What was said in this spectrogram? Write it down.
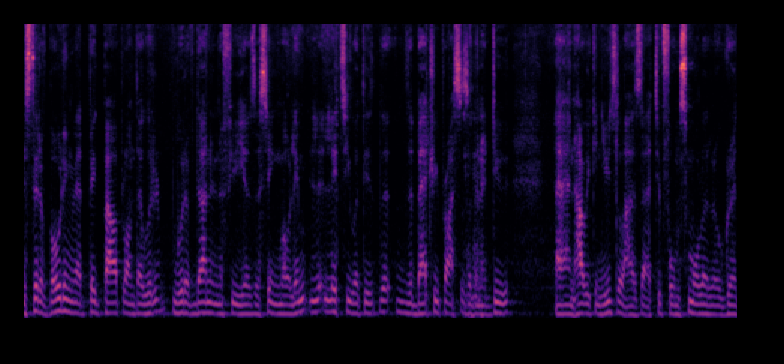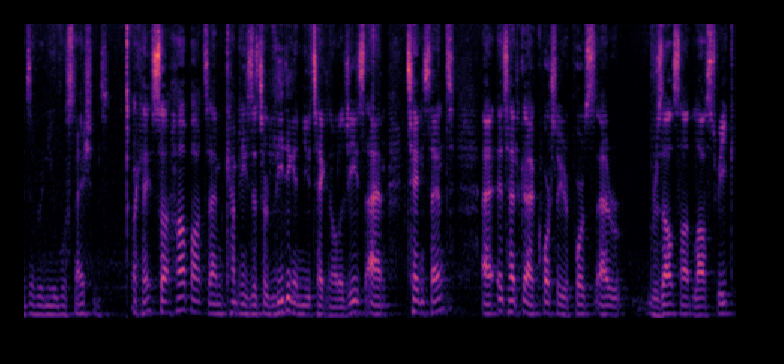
instead of building that big power plant they would would have done in a few years, they're seeing, well, let, us see what the, the, the, battery prices mm-hmm. are going to do, and how we can utilize that to form smaller little grids of renewable stations. Okay, so how about um, companies that are leading in new technologies? Um, Tencent, uh, it's had uh, quarterly reports uh, results out last week,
